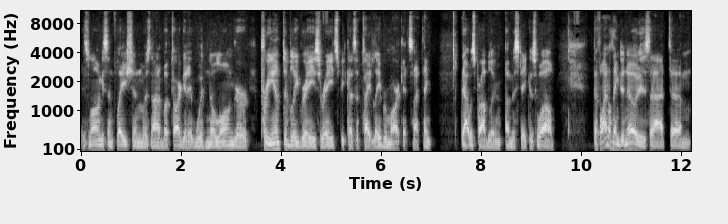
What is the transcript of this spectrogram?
as long as inflation was not above target, it would no longer preemptively raise rates because of tight labor markets. And I think that was probably a mistake as well. The final thing to note is that um,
